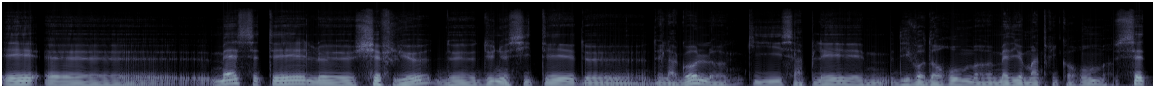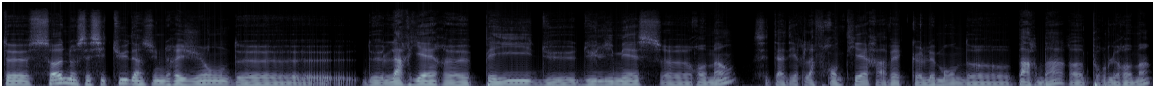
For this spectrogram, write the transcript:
Et euh, Metz était le chef-lieu d'une cité de, de, la Gaule qui s'appelait Divodorum Mediomatricorum. Cette zone se situe dans une région de, l'arrière-pays du, du Limès romain, c'est-à-dire la frontière avec le monde barbare pour le romain.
